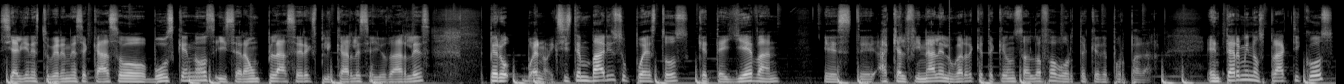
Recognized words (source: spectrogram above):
si alguien estuviera en ese caso, búsquenos y será un placer explicarles y ayudarles. Pero bueno, existen varios supuestos que te llevan este, a que al final, en lugar de que te quede un saldo a favor, te quede por pagar. En términos prácticos,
